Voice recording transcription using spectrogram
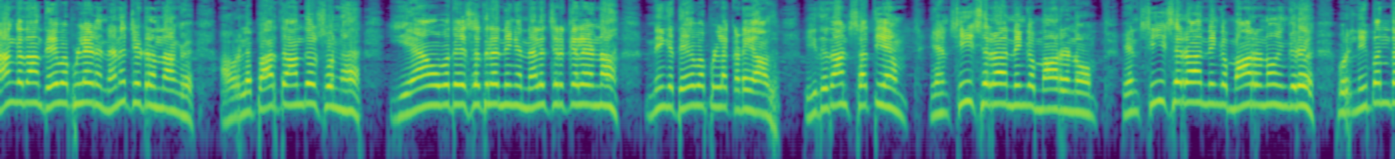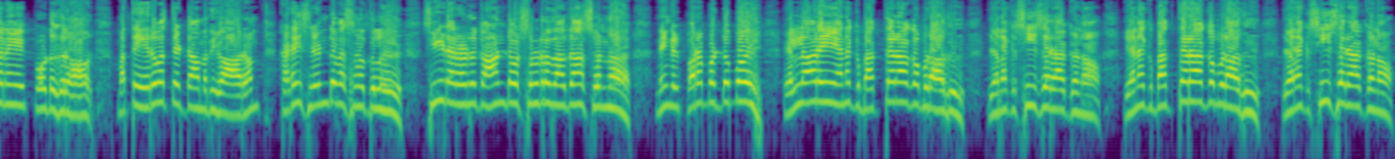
நாங்கள் தான் தேவ பிள்ளைன்னு நினச்சிட்டு இருந்தாங்க. அவர்களை பார்த்து ஆண்டவர் சொன்னார் என் உபதேசத்தில் நீங்கள் நிலச்சிருக்கலன்னா நீங்கள் தேவ பிள்ளை கிடையாது. இதுதான் சத்தியம். என் சீசராக நீங்கள் மாறணும். என் சீசராக நீங்கள் மாறணுங்கிற ஒரு நிபந்தனையை போடுகிறார். மற்ற இருபத்தெட்டாம் அதிகாரம் கடைசி ரெண்டு வசனத்தில் சீடர்களுக்கு ஆண்டவர் சொல்றதா தான் சொன்னார். நீங்கள் புறப்பட்டு போய் எல்லாரையும் எனக்கு பக்தராக்கப்படாது. எனக்கு சீசராக்கணும். எனக்கு பக்தராக்கப்படாது. எனக்கு சீசராக்கணும்.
